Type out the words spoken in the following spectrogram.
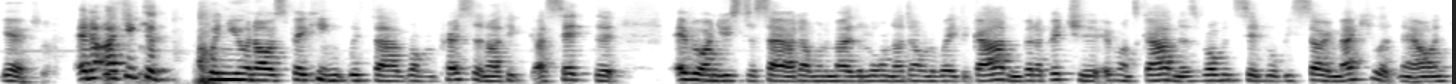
yeah. so, And I think uh, that when you and I were speaking with uh, Robin Preston, I think I said that everyone used to say, I don't want to mow the lawn, I don't want to weed the garden. But I bet you everyone's gardeners, Robin said, will be so immaculate now. And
